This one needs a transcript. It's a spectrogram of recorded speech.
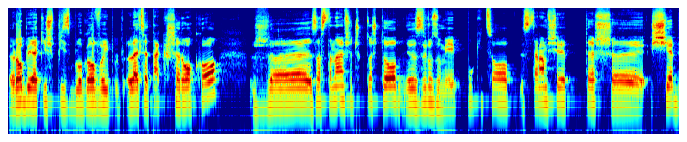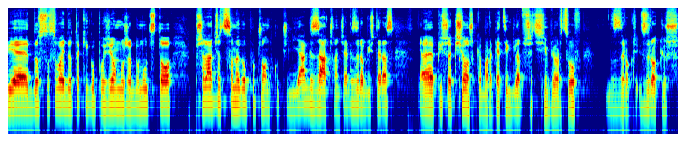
Robię jakiś wpis blogowy i lecę tak szeroko, że zastanawiam się, czy ktoś to zrozumie. Póki co staram się też e, siebie dostosować do takiego poziomu, żeby móc to przelać od samego początku, czyli jak zacząć, jak zrobić. Teraz e, piszę książkę Marketing dla przedsiębiorców, z rok, z rok już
